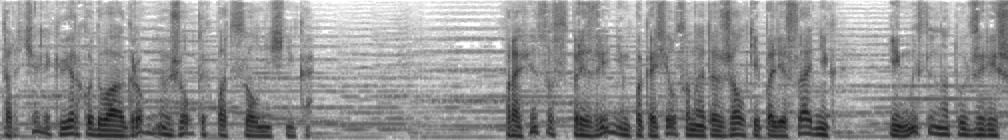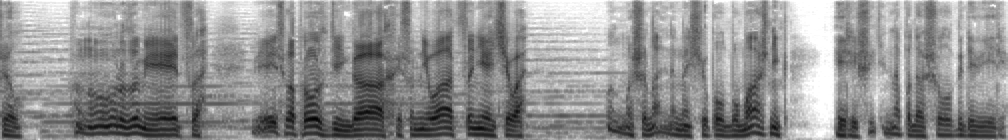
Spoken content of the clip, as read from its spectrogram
торчали кверху два огромных желтых подсолнечника. Профессор с презрением покосился на этот жалкий полисадник и мысленно тут же решил. «Ну, разумеется, весь вопрос в деньгах, и сомневаться нечего». Он машинально нащупал бумажник и решительно подошел к двери.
